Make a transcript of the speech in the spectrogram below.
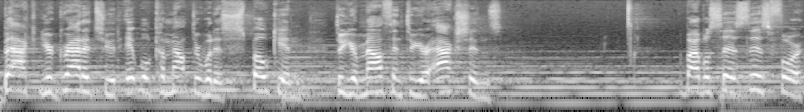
back your gratitude, it will come out through what is spoken through your mouth and through your actions. The Bible says this for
